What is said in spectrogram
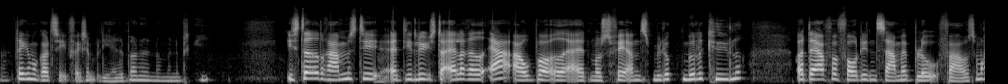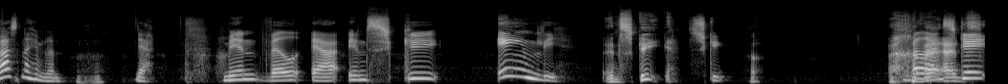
Det kan man godt se for eksempel i alberne, når man er på ski. I stedet rammes de af de lys, der allerede er afbøjet af atmosfærens mole- molekyler, og derfor får de den samme blå farve som resten af himlen. Mm-hmm. Ja. Men hvad er en sky egentlig? En ske. Sky. Ja. Hvad er en er en ske?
